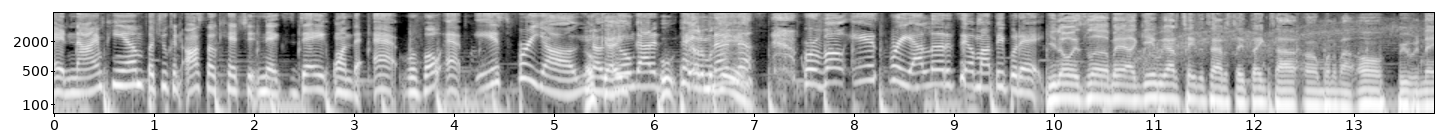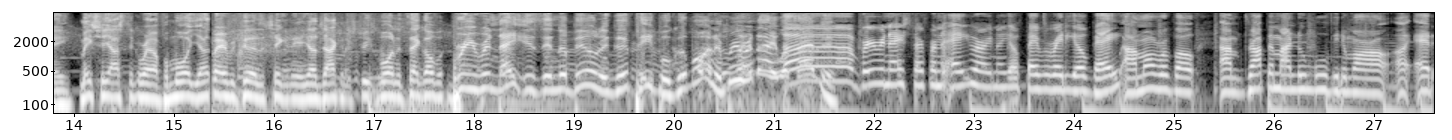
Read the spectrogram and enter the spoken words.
at 9 p.m. But you can also catch it next day on the app. Revolt app is free, y'all. You know, Okay. you don't gotta Ooh, pay nothing again. else. Revolt is free. I love to tell my people that. You know, it's love, man. Again, we got to take the time to say thanks to our, um, one of our own, Bree Renee. Make sure y'all stick around for more Young Favorite Cousin checking in. Yung Joc in the Streets morning takeover. Bree Renee is in the building. Good people. Good morning, Bree Renee. What's happening? Uh, Bree Renee, straight from the A. You already know your favorite radio, babe. I'm on Revolt. I'm dropping my new movie tomorrow uh, at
